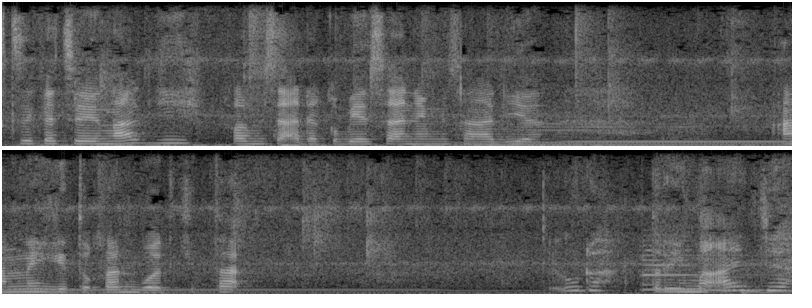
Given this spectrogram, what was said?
kecil-kecilin lagi kalau misalnya ada kebiasaan yang misalnya dia aneh gitu kan buat kita. Ya udah terima aja.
